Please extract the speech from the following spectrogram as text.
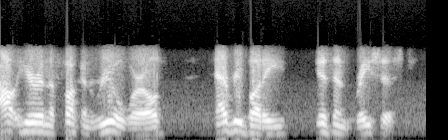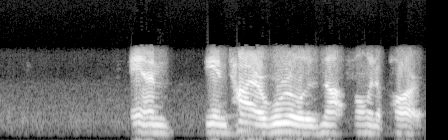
Out here in the fucking real world, everybody isn't racist. And the entire world is not falling apart.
